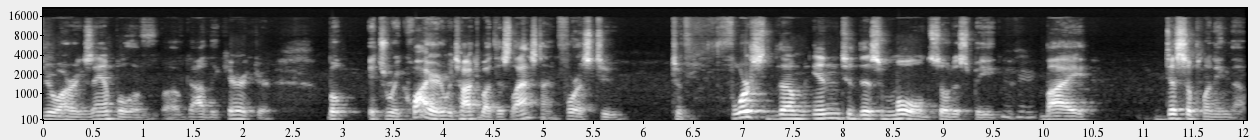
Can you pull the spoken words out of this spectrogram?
through our example of, of godly character. But it's required. We talked about this last time for us to to force them into this mold, so to speak, Mhm. by disciplining them,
